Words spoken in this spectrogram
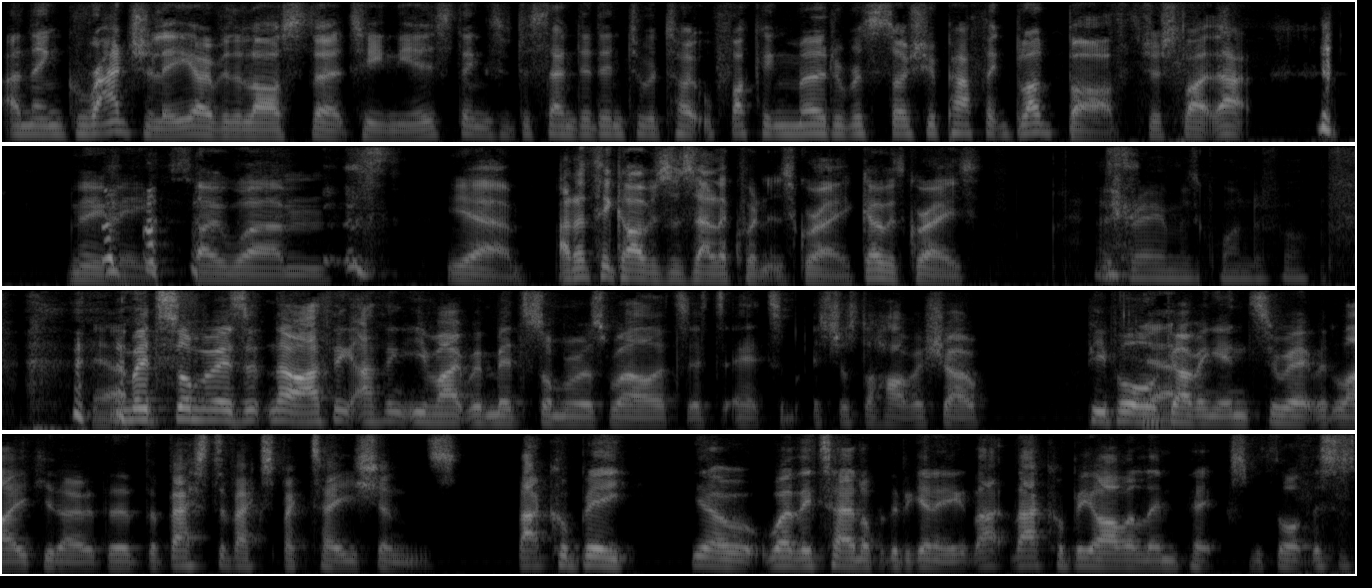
and then gradually over the last 13 years things have descended into a total fucking murderous sociopathic bloodbath just like that movie so um yeah i don't think i was as eloquent as gray go with gray's Graham is wonderful. Yeah. Midsommar is no, I think I think you're right with Midsommar as well. It's it's it's it's just a horror show. People are Yeah. going into it with like you know the the best of expectations. That could be you know where they turn up at the beginning. That that could be our Olympics. We thought this is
